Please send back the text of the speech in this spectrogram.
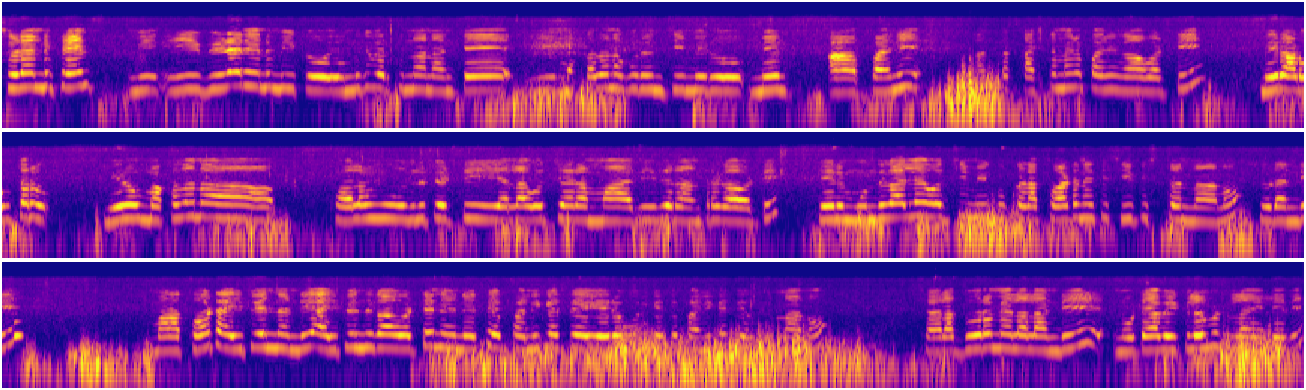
చూడండి ఫ్రెండ్స్ మీ ఈ వీడియో నేను మీకు ఎందుకు పెడుతున్నానంటే ఈ మొక్కజొన్న గురించి మీరు మేము ఆ పని అంత కష్టమైన పని కాబట్టి మీరు అడుగుతారు. మీరు మొక్కజొన్న పొలం వదిలిపెట్టి ఎలా వచ్చారమ్మా అది ఇది అంటారు కాబట్టి నేను ముందుగానే వచ్చి మీకు ఇక్కడ తోటనైతే చూపిస్తున్నాను. చూడండి. మన తోట అయిపోయిందండి. అయిపోయింది కాబట్టి నేనైతే పనికైతే వేరే ఊరికైతే పనికైతే వెళ్తున్నాను. చాలా దూరం వెళ్ళాలండి. నూట యాభై కిలోమీటర్లు వెళ్ళేది.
